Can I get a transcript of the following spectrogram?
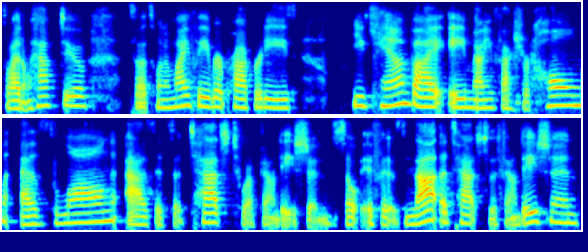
so I don't have to. So that's one of my favorite properties. You can buy a manufactured home as long as it's attached to a foundation. So if it is not attached to the foundation,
